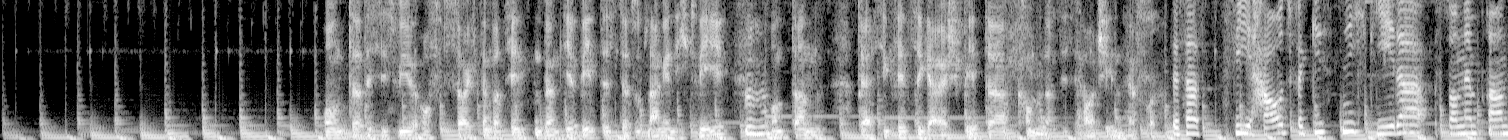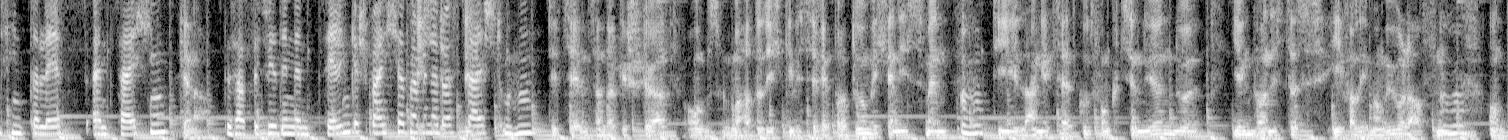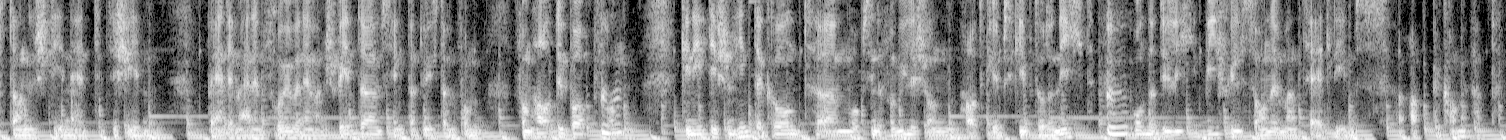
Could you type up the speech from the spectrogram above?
Thank you. Und äh, das ist wie oft sage ich beim Patienten beim Diabetes, der tut lange nicht weh mhm. und dann 30, 40 Jahre später kommen dann diese Hautschäden hervor. Das heißt, die Haut vergisst nicht, jeder Sonnenbrand hinterlässt ein Zeichen. Genau. Das heißt, es wird in den Zellen gespeichert, wenn Richtig, man alles täuscht. Mhm. Die Zellen sind da gestört und man hat natürlich gewisse Reparaturmechanismen, mhm. die lange Zeit gut funktionieren, nur irgendwann ist das Heferl immer am Überlaufen mhm. und dann entstehen halt die Schäden. Bei einem einen früh, einem später. Es hängt natürlich dann vom, vom Hauttyp ab, vom mhm. genetischen Hintergrund, ähm, ob es in der Familie schon Hautkrebs gibt oder nicht mhm. und natürlich, wie viel Sonne man zeitlebens abbekommen hat.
